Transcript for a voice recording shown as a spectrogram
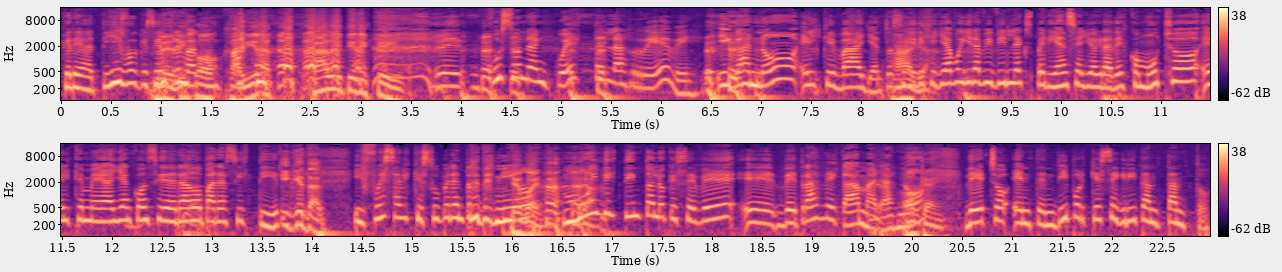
creativo que siempre me acompaña Javiera, Javi, tienes que ir. puso una encuesta en las redes y ganó el que vaya. Entonces Ah, yo dije, ya. ya voy a ir a vivir la experiencia. Yo agradezco mucho el que me hayan considerado Ya. para asistir. ¿Y qué tal? Y fue, sabes que súper entretenido, Qué bueno. muy Ya. distinto a lo que se ve eh, detrás de cámaras, ¿no? De hecho, entendí por qué se gritan tanto.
